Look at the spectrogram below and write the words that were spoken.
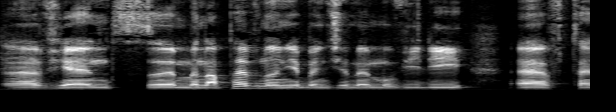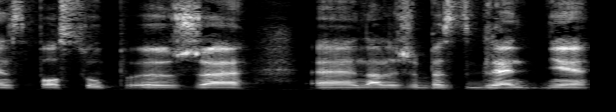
E, więc my na pewno nie będziemy mówili e, w ten sposób, że należy bezwzględnie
